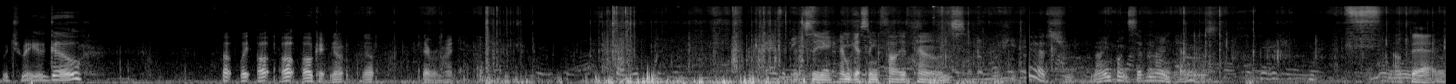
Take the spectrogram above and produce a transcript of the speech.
Which way to go? Oh, wait. Oh, oh, okay. No, no. Never mind. Let's see. I'm guessing five pounds. Yeah, shoot. 9.79 pounds. Not bad.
